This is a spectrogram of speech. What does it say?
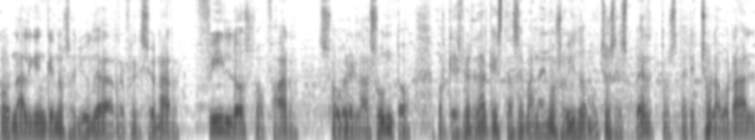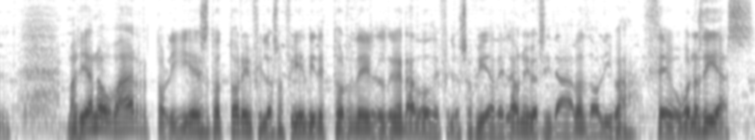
con alguien que nos ayude a reflexionar, filosofar sobre el asunto, porque es verdad que esta semana hemos oído a muchos expertos, derecho laboral. Mariano Bartoli es doctor en filosofía y director del grado de filosofía de la Universidad Abad Oliva, CEU. Buenos días.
